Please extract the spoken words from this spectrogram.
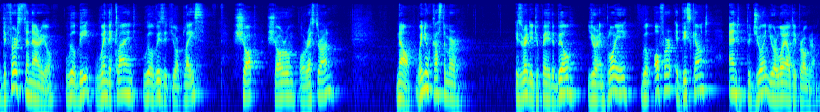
The first scenario will be when the client will visit your place, shop, showroom or restaurant. Now, when your customer is ready to pay the bill, your employee will offer a discount and to join your loyalty program.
